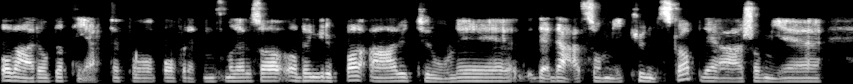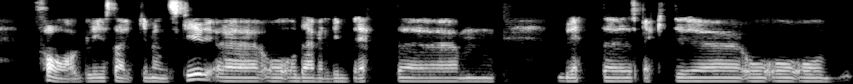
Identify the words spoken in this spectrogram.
å være oppdaterte på, på forretningsmodell. Så, og den gruppa er utrolig det, det er så mye kunnskap, det er så mye faglig sterke mennesker, eh, og, det er veldig bredt, eh, bredt eh, spekter. Og, og, og,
